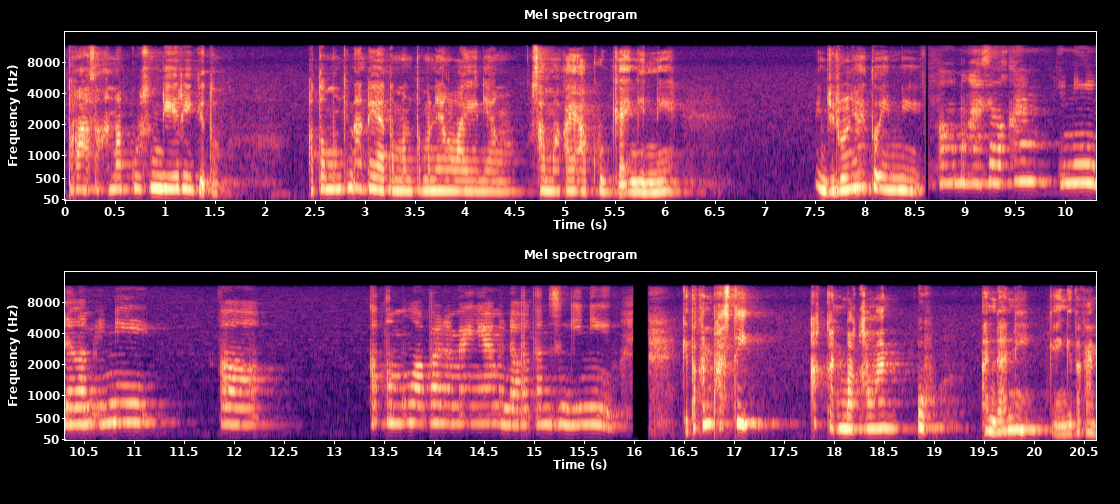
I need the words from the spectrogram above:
perasaan aku sendiri gitu. Atau mungkin ada ya teman-teman yang lain yang sama kayak aku kayak gini. Judulnya itu ini bakalan uh anda nih kayak gitu kan.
